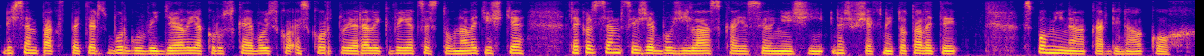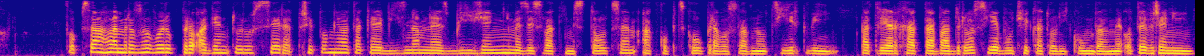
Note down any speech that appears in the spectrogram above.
Když jsem pak v Petersburgu viděl, jak ruské vojsko eskortuje relikvie cestou na letiště, řekl jsem si, že boží láska je silnější než všechny totality. Vzpomíná kardinál Koch. V obsáhlém rozhovoru pro agenturu SIR připomněl také významné zblížení mezi svatým stolcem a koptskou pravoslavnou církví. Patriarcha Tabadros je vůči katolíkům velmi otevřený.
